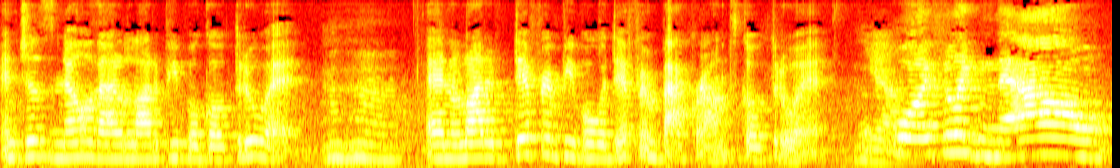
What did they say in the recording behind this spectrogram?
and just know that a lot of people go through it, mm-hmm. and a lot of different people with different backgrounds go through it. Yeah. Well, I feel like now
